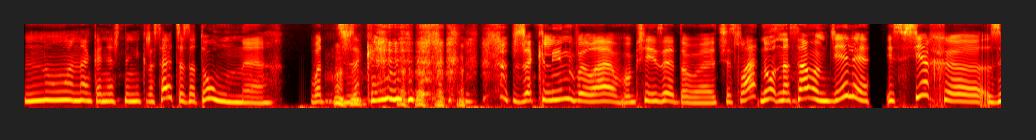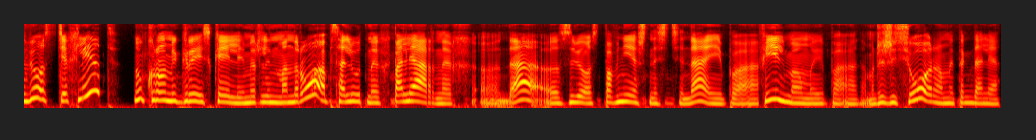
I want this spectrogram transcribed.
ну, она, конечно, не красавица, зато умная. Вот Жак... Жаклин была вообще из этого числа. Ну, на самом деле, из всех э, звезд тех лет, ну, кроме Грейс Келли и Мерлин Монро, абсолютных полярных э, да, звезд по внешности, да, и по фильмам, и по там, режиссерам и так далее.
